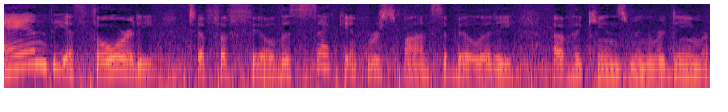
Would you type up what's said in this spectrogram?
and the authority to fulfill the second responsibility of the kinsman redeemer.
